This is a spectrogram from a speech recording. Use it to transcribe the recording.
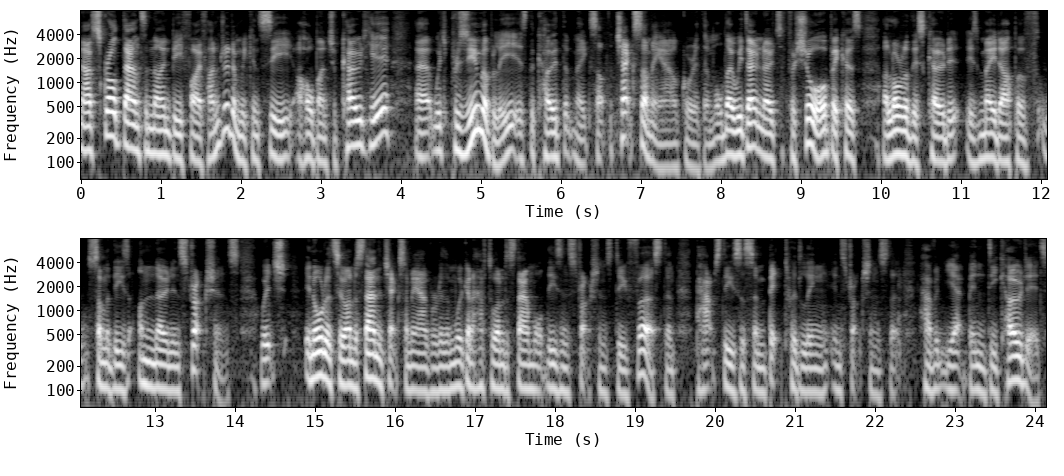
Now I've scrolled down to 9b500 and we can see a whole bunch of code here, uh, which presumably is the code that makes up the checksumming algorithm, although we don't know for sure because a lot of this code is made up of some of these unknown instructions, which in order to understand the checksumming algorithm, we're going to have to understand what these instructions do first. And perhaps these are some bit twiddling instructions that haven't yet been decoded.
